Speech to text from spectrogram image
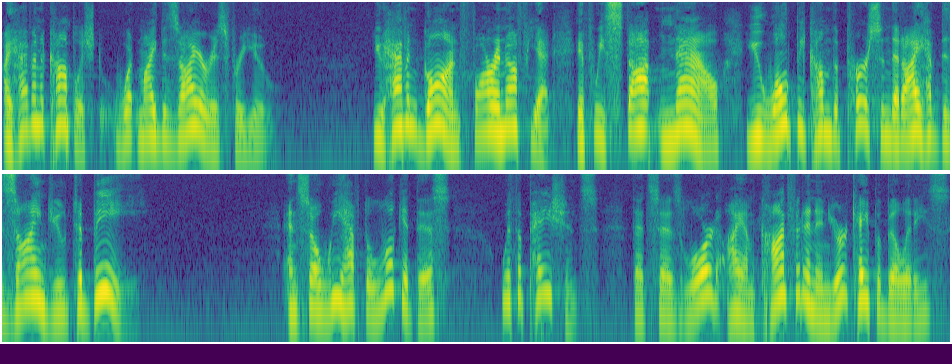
I haven't accomplished what my desire is for you. You haven't gone far enough yet. If we stop now, you won't become the person that I have designed you to be. And so we have to look at this with a patience that says, Lord, I am confident in your capabilities.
